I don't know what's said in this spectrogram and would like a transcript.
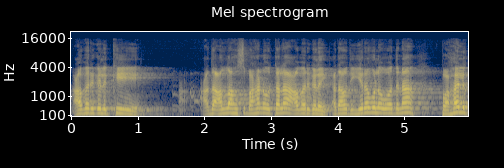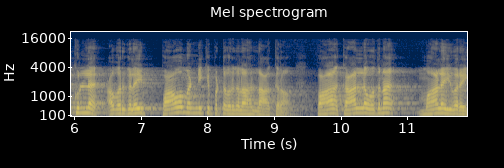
அவர்களுக்கு அது அல்லாஹ் சுபஹானு அவர்களை அதாவது இரவில் ஓதுனா பகலுக்குள்ள அவர்களை பாவம் மன்னிக்கப்பட்டவர்களாக ஆக்குறான். பா காலில் ஓதுனா மாலை வரை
